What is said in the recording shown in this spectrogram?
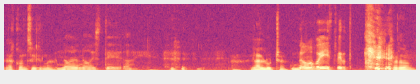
La consigna, No, no, este... ay, la lucha, no, güey, espérate. perdón.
